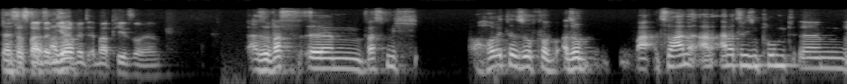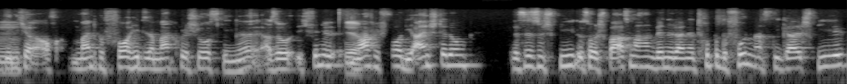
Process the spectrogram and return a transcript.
Das, das war das. bei mir also, mit MAP so, ja. Also was, ähm, was mich heute so, also zu einem, einmal zu diesem Punkt, ähm, hm. den ich ja auch meinte, bevor hier dieser Marktcrash losging. Ne? Also ich finde ja. nach wie vor die Einstellung, es ist ein Spiel, es soll Spaß machen, wenn du deine Truppe gefunden hast, die geil spielt,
